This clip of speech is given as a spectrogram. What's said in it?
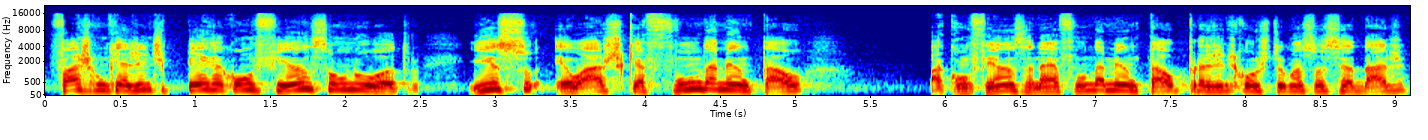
faz com que a gente perca confiança um no outro. Isso eu acho que é fundamental a confiança né, é fundamental para a gente construir uma sociedade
